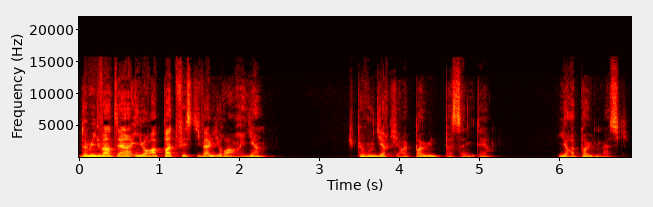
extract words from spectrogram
2021, il y aura pas de festival, il y aura rien. Je peux vous dire qu'il n'y aurait pas eu de passe sanitaire, il n'y aurait pas eu de masque.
